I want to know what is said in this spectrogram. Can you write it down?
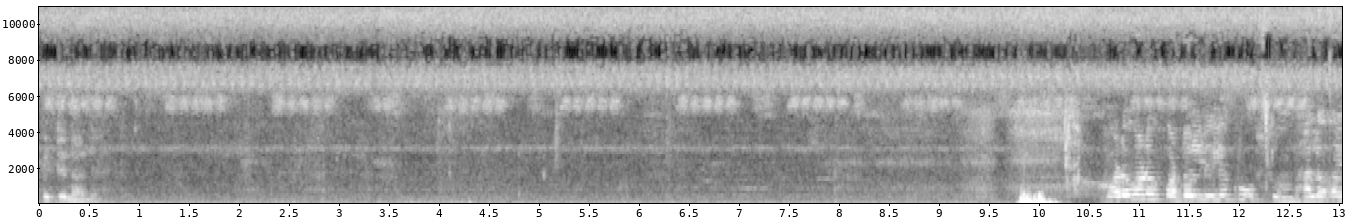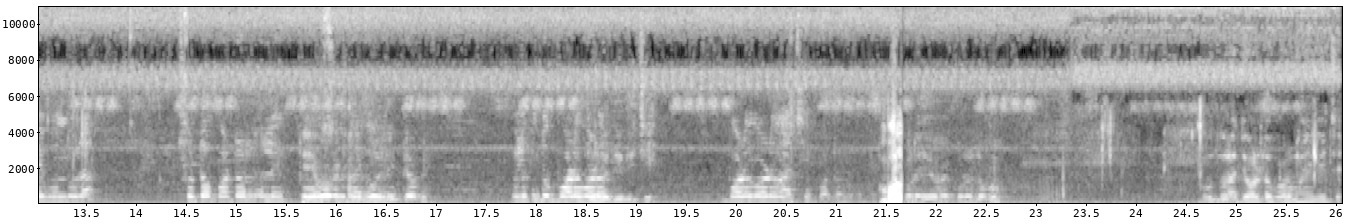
ফেটে না যায় বড় বড় পটল নিলে খুব ভালো হয় বন্ধুরা। ছোট পটল হলে একটু অসুবিধা হয়ে নিতে হবে। এগুলো কিন্তু বড় বড় দিয়ে দিচ্ছি। বড় বড় আছে পটলগুলো। বলে। এইভাবে করে নেব। বন্ধুরা জলটা গরম হয়ে গেছে।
